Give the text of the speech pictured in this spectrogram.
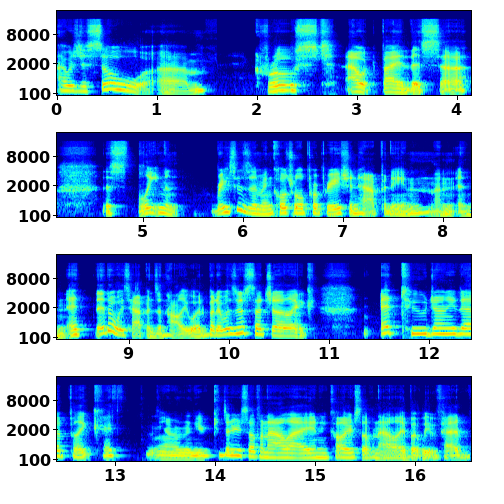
I was just so um, grossed out by this uh, this blatant racism and cultural appropriation happening and, and it, it always happens in hollywood but it was just such a like et tu johnny depp like i you know you consider yourself an ally and you call yourself an ally but we've had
